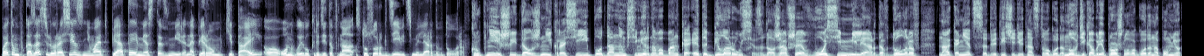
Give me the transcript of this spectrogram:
По этому показателю Россия занимает пятое место в мире. На первом Китай, э, он выдал кредитов на 149 миллиардов долларов. Крупнейший должник России, по данным Всемирного банка, это Беларусь, задолжавшая 8 миллиардов долларов на конец 2019 года. Но в декабре прошлого года, напомню,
